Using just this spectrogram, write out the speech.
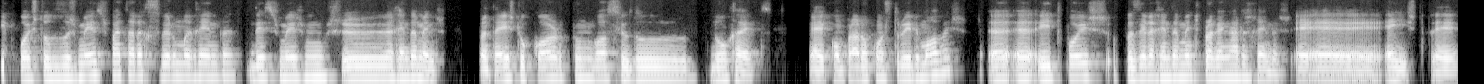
e depois todos os meses vai estar a receber uma renda desses mesmos arrendamentos. Portanto, é este o core do negócio do, do rate. É comprar ou construir imóveis uh, uh, e depois fazer arrendamentos para ganhar as rendas. É, é, é isto. É,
